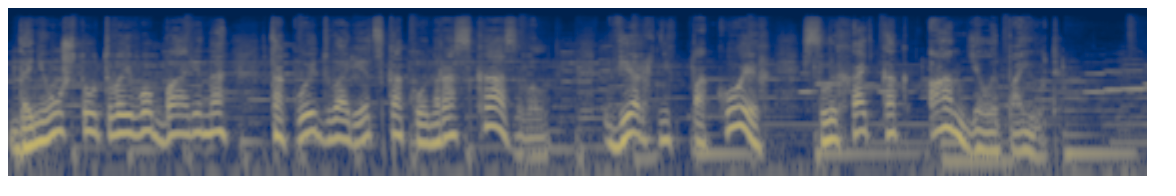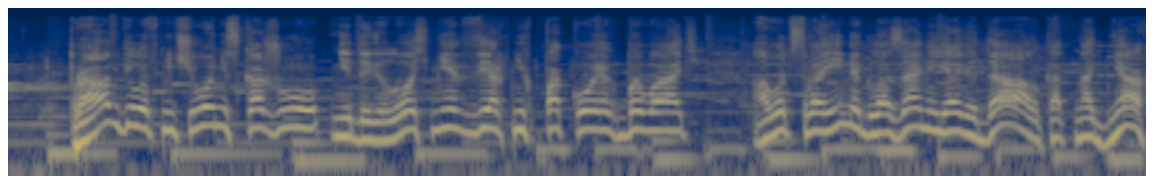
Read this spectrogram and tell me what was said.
да неужто у твоего барина такой дворец, как он рассказывал? В верхних покоях слыхать, как ангелы поют». «Про ангелов ничего не скажу, не довелось мне в верхних покоях бывать. А вот своими глазами я видал, как на днях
